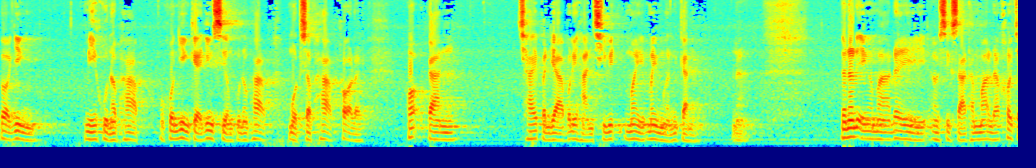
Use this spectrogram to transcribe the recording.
ก็ยิ่งมีคุณภาพบางคนยิ่งแก่ยิ่งเสื่อมคุณภาพ หมดสภาพเพราะอะไร เพราะการ ใช้ปัญญาบริหารชีวิตไม่ไม่เหมือนกันนะดังนั้นเองมาได้ศึกษาธรรมะแล้วเข้าใจ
